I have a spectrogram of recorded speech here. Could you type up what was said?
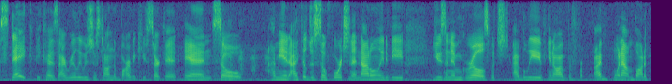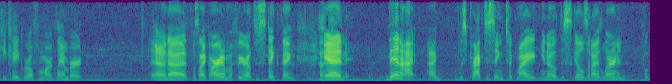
steak because I really was just on the barbecue circuit, and so I mean I feel just so fortunate not only to be using M grills, which I believe you know I, prefer, I went out and bought a PK grill from Mark Lambert and uh, was like, all right, I'm gonna figure out the steak thing. and then I, I was practicing, took my, you know, the skills that I learned and put,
